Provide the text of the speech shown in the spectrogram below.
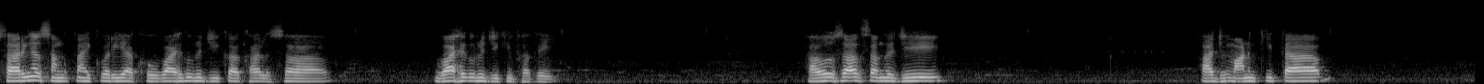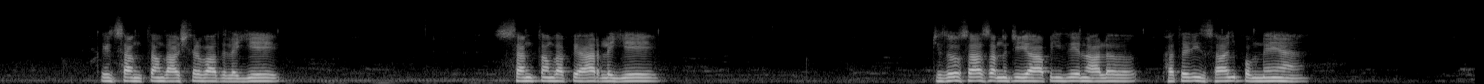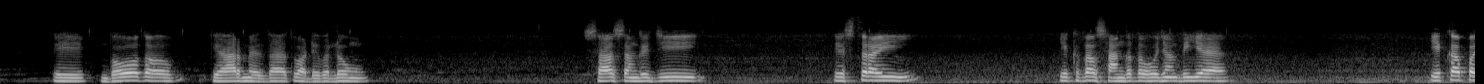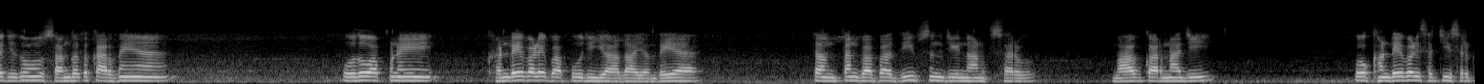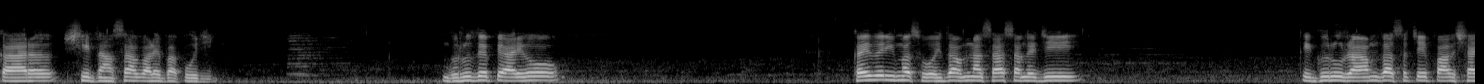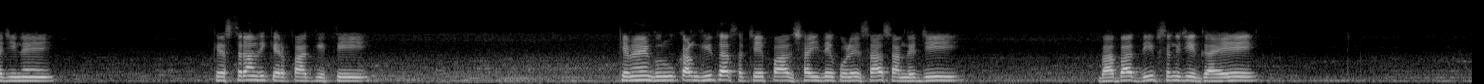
ਸਾਰੀਆਂ ਸੰਗਤਾਂ ਇੱਕ ਵਾਰੀ ਆਖੋ, ਵਾਹਿਗੁਰੂ ਜੀ ਕਾ ਖਾਲਸਾ, ਵਾਹਿਗੁਰੂ ਜੀ ਕੀ ਫਤਿਹ। ਆਓ ਸਾਧ ਸੰਗਤ ਜੀ, ਅੱਜ ਮਨ ਕੀਤਾ ਕਿ ਸੰਗਤਾਂ ਦਾ ਆਸ਼ੀਰਵਾਦ ਲਈਏ, ਸੰਗਤਾਂ ਦਾ ਪਿਆਰ ਲਈਏ। ਜਦੋਂ ਸਾਧ ਸੰਗਤ ਜੀ ਆਪ ਜੀ ਦੇ ਨਾਲ ਫਤਿਹ ਦੀ ਸਾਂਝ ਪਾਉਂਦੇ ਆ ਤੇ ਬਹੁਤ ਪਿਆਰ ਮਿਲਦਾ ਤੁਹਾਡੇ ਵੱਲੋਂ। ਸਾਧ ਸੰਗਤ ਜੀ, ਇਸ ਤਰ੍ਹਾਂ ਹੀ ਇੱਕ ਤਾਂ ਸੰਗਤ ਹੋ ਜਾਂਦੀ ਹੈ। ਇੱਕ ਆਪਾਂ ਜਦੋਂ ਸੰਗਤ ਕਰਦੇ ਆ ਉਦੋਂ ਆਪਣੇ ਖੰਡੇ ਵਾਲੇ ਬਾਪੂ ਜੀ ਯਾਦ ਆ ਜਾਂਦੇ ਆ। ਧੰਨ ਧੰਨ ਬਾਬਾ ਦੀਪ ਸਿੰਘ ਜੀ, ਨਾਨਕ ਸਰਬ, ਮਾਫ ਕਰਨਾ ਜੀ। ਉਹ ਖੰਡੇ ਵਾਲੀ ਸੱਚੀ ਸਰਕਾਰ ਸ਼ਹੀਦਾਂ ਸਾਹਿਬ ਵਾਲੇ ਬਾਪੂ ਜੀ। ਗੁਰੂ ਦੇ ਪਿਆਰਿਓ, ਕਈ ਵਾਰੀ ਮੈਂ ਸੋਚਦਾ ਹੁੰਦਾ, ਸਾਧ ਸੰਗਤ ਜੀ, ਕਿ ਗੁਰੂ ਰਾਮਦਾਸ ਸੱਚੇ ਪਾਤਸ਼ਾਹ ਜੀ ਨੇ ਕਿਸ ਤਰ੍ਹਾਂ ਦੀ ਕਿਰਪਾ ਕੀਤੀ, ਕਿਵੇਂ ਗੁਰੂ ਕਲਗੀਧਰ ਸੱਚੇ ਪਾਤਸ਼ਾਹ ਜੀ ਦੇ ਕੋਲੇ ਸਾਧ ਸੰਗਤ ਜੀ, ਬਾਬਾ ਦੀਪ ਸਿੰਘ ਜੀ ਗਏ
